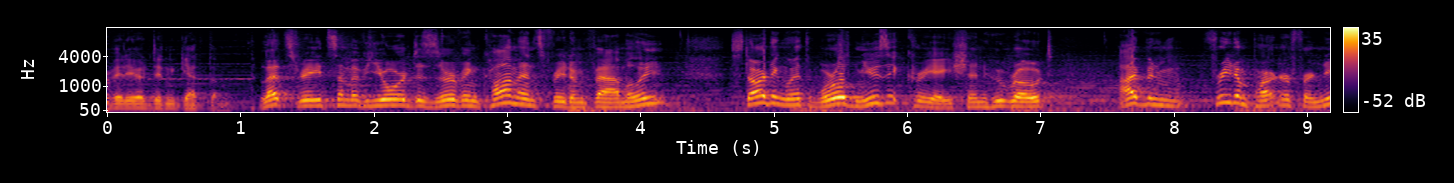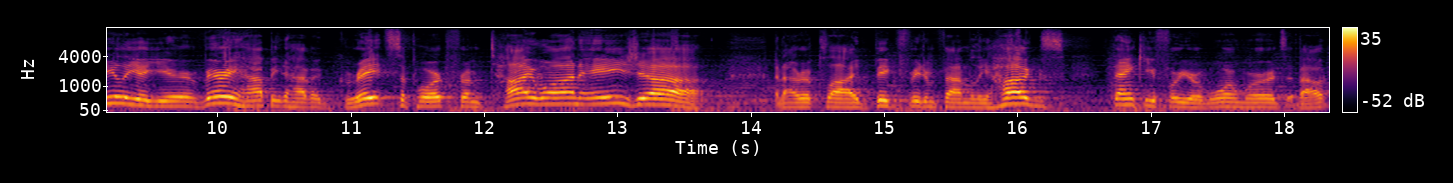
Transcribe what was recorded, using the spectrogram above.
video didn't get them. Let's read some of your deserving comments, Freedom Family. Starting with World Music Creation, who wrote, I've been Freedom Partner for nearly a year, very happy to have a great support from Taiwan, Asia. And I replied, Big Freedom Family hugs. Thank you for your warm words about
